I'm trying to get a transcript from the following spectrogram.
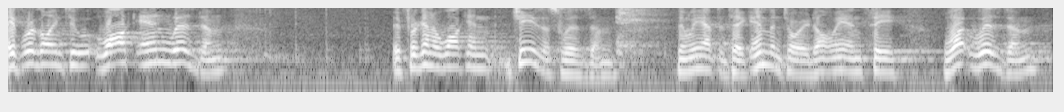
If we're going to walk in wisdom, if we're going to walk in Jesus' wisdom, then we have to take inventory, don't we, and see what wisdom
